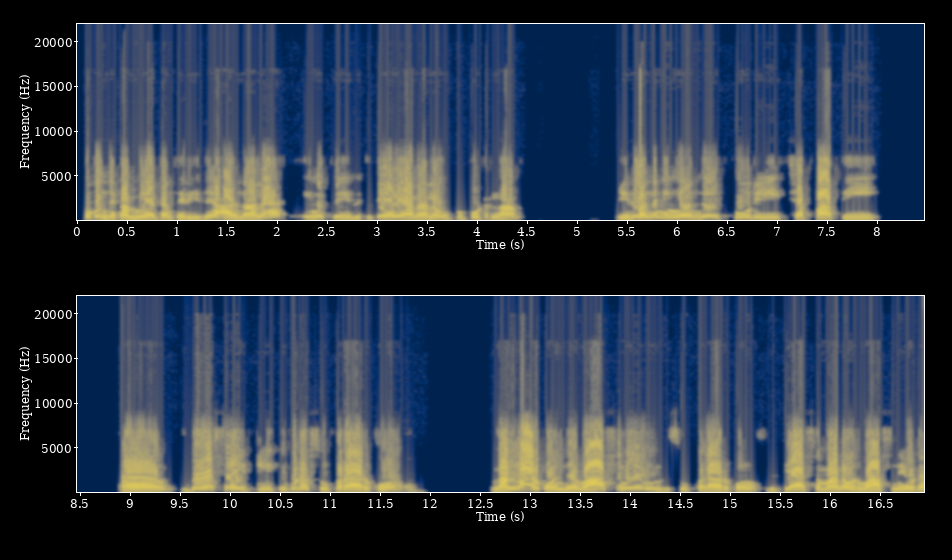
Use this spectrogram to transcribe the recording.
உப்பு கொஞ்சம் கம்மியாக தான் தெரியுது. அதனால இன்னும் இதுக்கு தேவையான அளவு உப்பு போட்டுடலாம். இது வந்து நீங்கள் வந்து பூரி சப்பாத்தி தோசை இட்லிக்கு கூட சூப்பராக இருக்கும். நல்லா இருக்கும். இந்த வாசனையே உங்களுக்கு சூப்பராக இருக்கும். வித்தியாசமான ஒரு வாசனையோட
